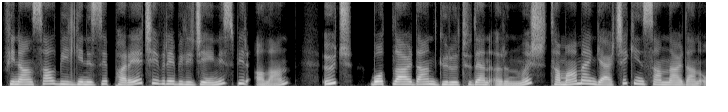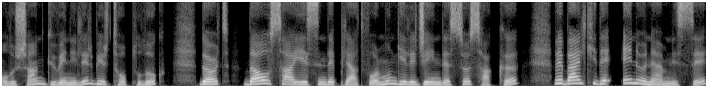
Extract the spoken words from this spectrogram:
Finansal bilginizi paraya çevirebileceğiniz bir alan. 3. Botlardan, gürültüden arınmış, tamamen gerçek insanlardan oluşan güvenilir bir topluluk. 4. DAO sayesinde platformun geleceğinde söz hakkı. Ve belki de en önemlisi,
